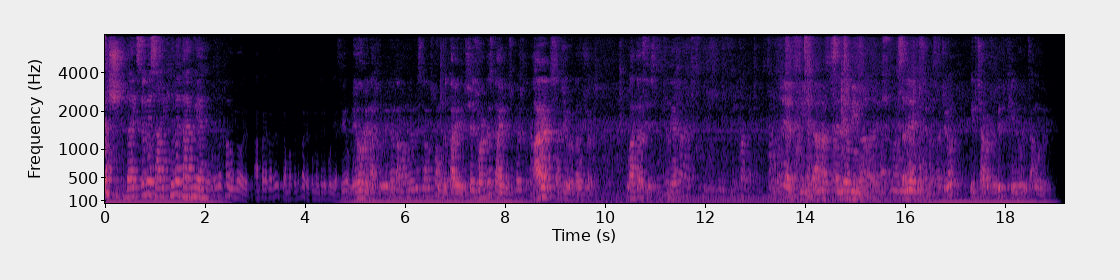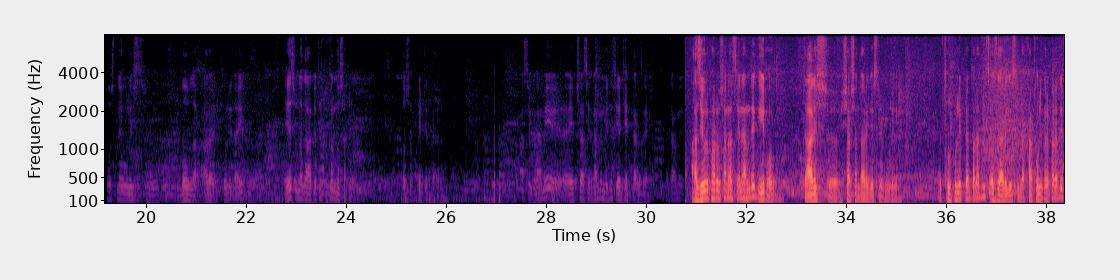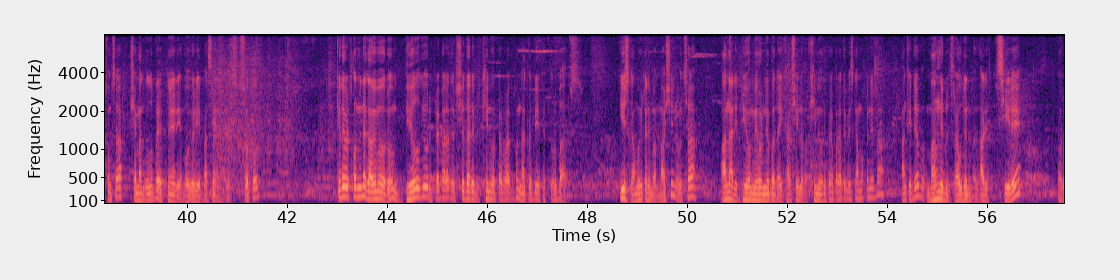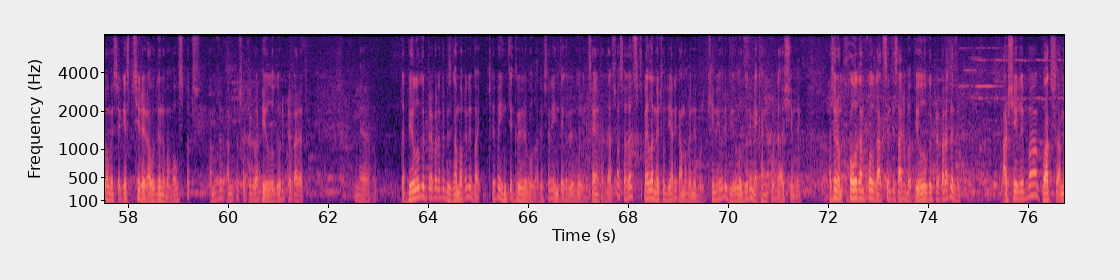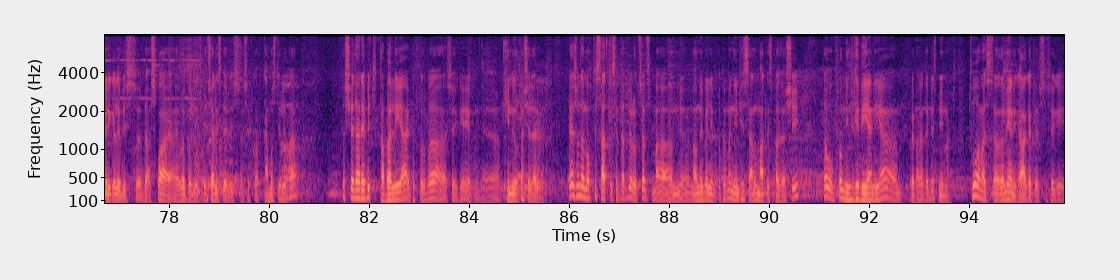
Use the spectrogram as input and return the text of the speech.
ვაჟში თუ დაიწყება ეს არ იქნება დაგვიანებული. ხო, მეორე, ამ პრეპარატების გამოყენება რეკომენდებულია ბიო მეორე ნახევრიდან გამომნების გამოსმა უნდა დაიდეს, შეჯვარდეს, დაიდეს, ხო? არ არის საჭირო დაუშვათ. პლანტაციის ძლიერ ეს ამას წლები წლები საჭირო იქ ჩავარდებით ქიმიური წამოვლები. პოსტნეულის მოვლა არ არის ფული და იქ ეს უნდა გააკეთოს თვითონ მოსახლეობა. მოსახლეობა ერთ-ერთი 100 გრამი 600 გრამი მიდის 1 ჰექტარზე. აზიური ფაროსანას წინამდე იყო და არის შარშან დარეგისტრირებული თურქული პრეპარატი, წელს დარეგისტრირდა ქართული პრეპარატი, თუმცა შემადგენლობა ერთნაირია, ბოვერია ბასიან არის სოკო. კიდევ ერთხელ მინდა გავიმეორო, რომ ბიოლოგიური პრეპარატების შედარებით ქიმიურ პრეპარატებთან ნაკლები ეფექტურობა აქვს. ის გამოიყენება მაშინ, როცა ან არის ბიომეურნეობა და იქ არ შეიძლება ქიმიური პრეპარატების გამოყენება, ან კიდევ მავნებლის რაოდენობა არის მცირე, რომ ესე ეს მცირე რაოდენობა მოვსპოთ, ამიტომ ამიტომ საჭიროა ბიოლოგიური პრეპარატი. და ბიოლოგიური პრეპარატების გამოყენება ხდება ინტეგრირებულად, ეს არის ინტეგრირებული მცენარეთა დაცვა, სადაც ყველა მეთოდი არის გამოყენებული: ქიმიური, ბიოლოგიური, მექანიკური და ასე შემდეგ. ასე რომ მხოლოდ ამ მხოლოდ აქცენტის აღება ბიოლოგიური პრეპარატებზე არ შეიძლება გვაქვს ამერიკელების და სხვა ევროპელი სპეციალისტების ასე ვთქვათ გამოცდილება და შედარებით დაბალია ეფექტურობა, ასე იგი ქიმიურთან შედარებით. ეს უნდა მოხდეს საწყის ეტაპზე, როდესაც მავნებელი იმყოფება ნიმფის ანუ მატრის ფაზაში და უფრო მიმღებიანია პრეპარატების მიმართ. თუ ამას ადამიანი გააკეთებს, ესე იგი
